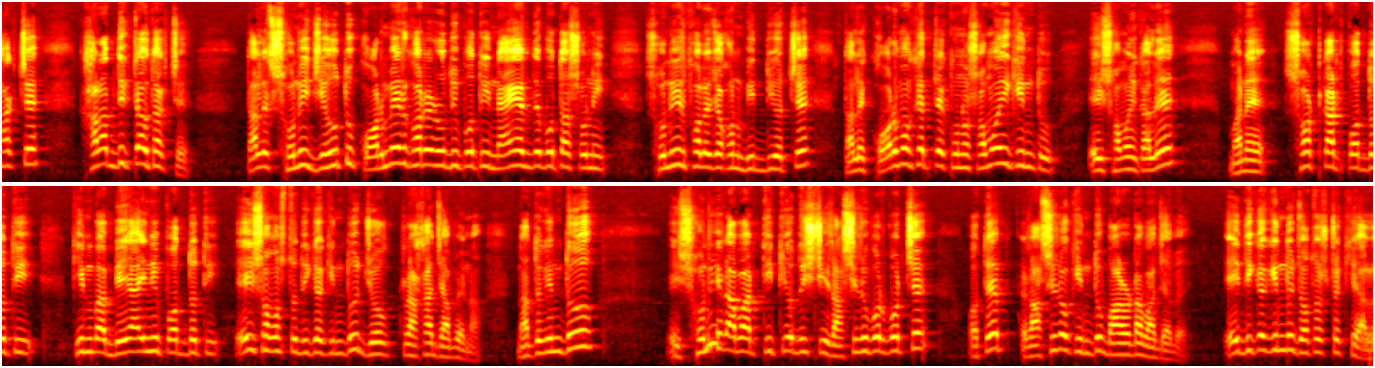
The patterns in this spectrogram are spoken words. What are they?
থাকছে, খারাপ দিকটাও থাকছে। তাহলে শনি যেহেতু কর্মের ঘরের অধিপতি, ন্যায়ের দেবতা শনি, শনির ফলে যখন বৃদ্ধি হচ্ছে, তাহলে কর্মক্ষেত্রে কোনো সময়ই কিন্তু এই সময়কালে মানে শর্টকাট পদ্ধতি কিংবা বেআইনি পদ্ধতি, এই সমস্ত দিকে কিন্তু যোগ রাখা যাবে না। না তো কিন্তু এই শনির আবার তৃতীয় দৃষ্টি রাশির উপর পড়ছে, অতএব রাশিরও কিন্তু বারোটা বাজাবে। এই দিকে কিন্তু যথেষ্ট খেয়াল।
